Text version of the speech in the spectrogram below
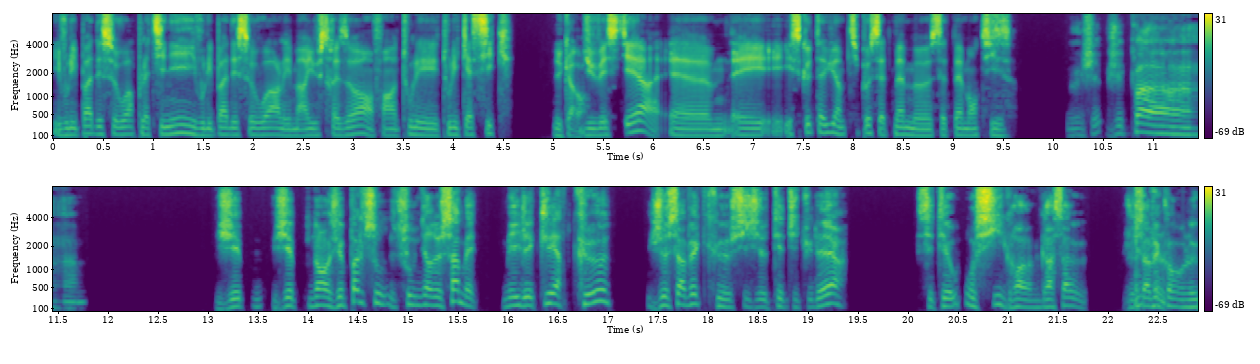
il voulait pas décevoir Platini, il voulait pas décevoir les Marius Trésor, enfin tous les, tous les classiques les du vestiaire. Euh, et est-ce que tu as eu un petit peu cette même, euh, cette même hantise? J'ai j'ai pas, j'ai, j'ai, non, j'ai pas le sou- souvenir de ça, mais, mais il est clair que je savais que si j'étais titulaire, c'était aussi gra- grâce à eux. Je savais qu'on le,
